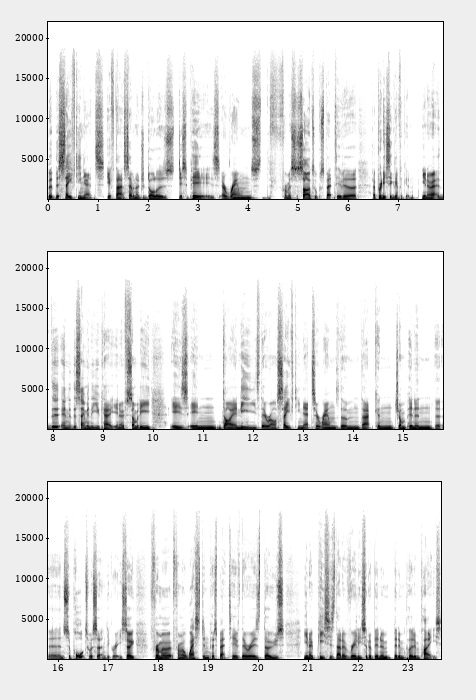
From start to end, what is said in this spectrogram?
But the safety nets, if that $700 disappears around from a societal perspective, are, are pretty significant. You know, and the same in the UK. You know, if somebody is in dire needs, there are safety nets around them that can jump in and uh, and support to a certain degree. So from a from a Western perspective, there is those you know pieces that have really sort of been um, been put in place.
